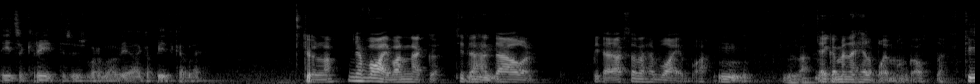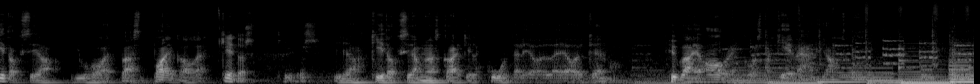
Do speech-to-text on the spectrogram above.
itsekriittisyys varmaan vie aika pitkälle. Kyllä. Ja vaivan näkö. Sitähän mm. tämä on. Pitää jaksaa vähän vaivaa. Mm. Kyllä. Eikä mennä helpoimman kautta. Kiitoksia Juho, että pääsit paikalle. Kiitos. Kiitos. Ja kiitoksia myös kaikille kuuntelijoille ja oikein hyvää ja aurinkoista kevään jatkoa.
